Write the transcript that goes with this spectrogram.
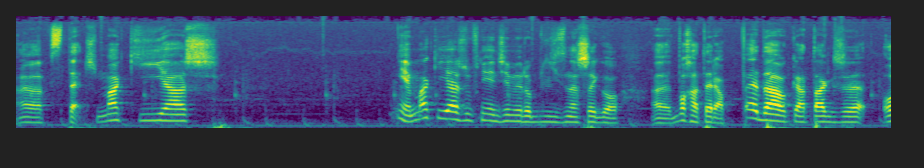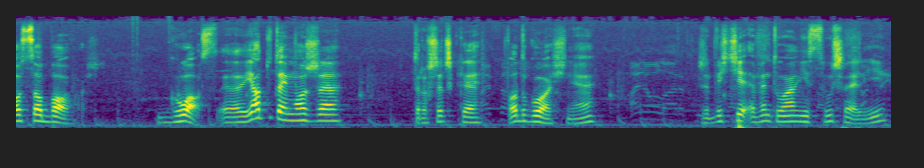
e, wstecz. Makijaż. Nie, makijażów nie będziemy robili z naszego e, bohatera pedałka, także osobowość. Głos. E, ja tutaj może troszeczkę podgłośnie, żebyście ewentualnie słyszeli.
